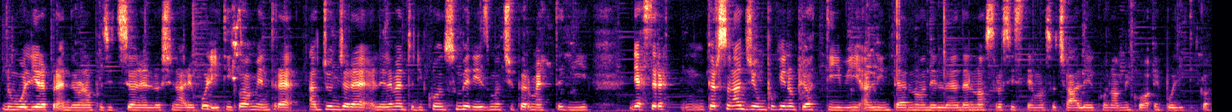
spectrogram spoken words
non vuol dire prendere una posizione nello scenario politico, mentre aggiungere l'elemento di consumerismo ci permette di, di essere personaggi un pochino più attivi all'interno del, del nostro sistema sociale, economico e politico.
